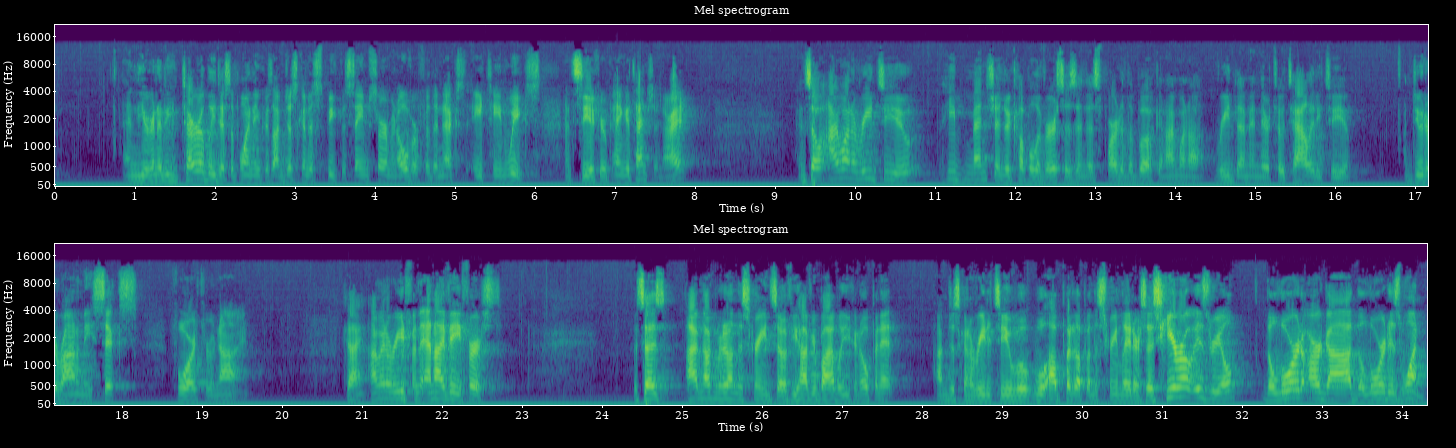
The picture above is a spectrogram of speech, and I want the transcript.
And you're going to be terribly disappointed because I'm just going to speak the same sermon over for the next 18 weeks and see if you're paying attention, all right? And so I want to read to you. He mentioned a couple of verses in this part of the book, and I'm going to read them in their totality to you. Deuteronomy 6, 4 through 9. Okay? I'm going to read from the NIV first. It says, I'm not going to put it on the screen, so if you have your Bible, you can open it. I'm just going to read it to you. We'll, we'll, I'll put it up on the screen later. It says, Hear, O Israel, the Lord our God, the Lord is one.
